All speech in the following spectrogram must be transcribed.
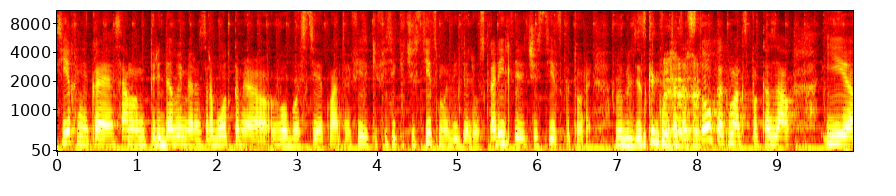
техникой, самыми передовыми разработками в области квантовой физики, физики частиц. Мы видели ускорители частиц, которые выглядят как вот этот стол, как Макс показал. И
